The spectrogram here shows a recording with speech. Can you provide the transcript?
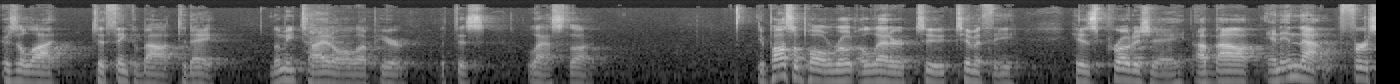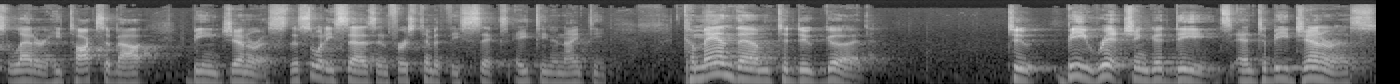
There's a lot to think about today. Let me tie it all up here with this last thought. The Apostle Paul wrote a letter to Timothy, his protege, about, and in that first letter, he talks about being generous. This is what he says in 1 Timothy 6 18 and 19. Command them to do good, to be rich in good deeds, and to be generous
